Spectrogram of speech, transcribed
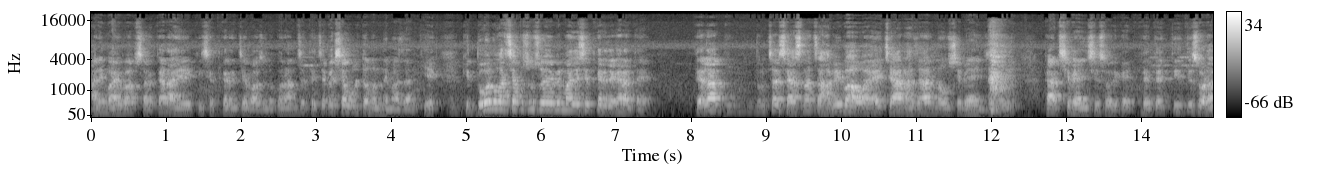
आणि मायबाप सरकार आहे की शेतकऱ्यांच्या बाजूने पण आमचं त्याच्यापेक्षा उलटं म्हणणं आहे माझं आणखी एक की दोन वर्षापासून सोयाबीन माझ्या शेतकऱ्याच्या घरात आहे. त्याला तुमचा शासनाचा हमी भाव आहे चार हजार नऊशे ब्याऐंशी का आठशे ब्याऐंशी सॉरी काय ते ते ती ती सोडा.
